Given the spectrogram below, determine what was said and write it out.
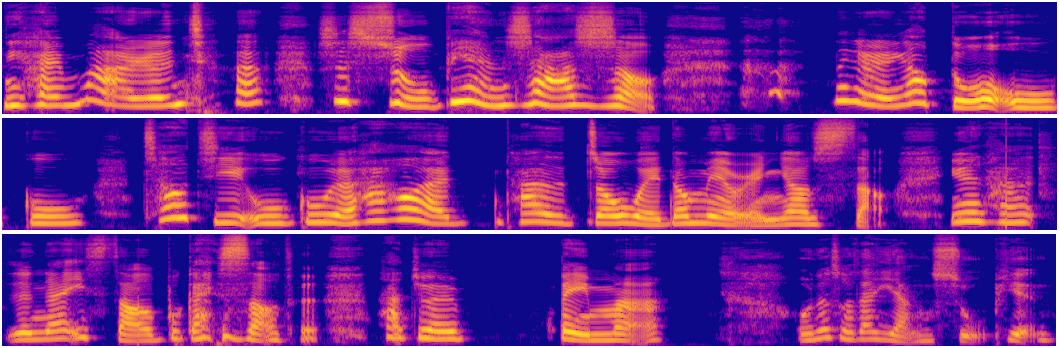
你还骂人家 是薯片杀手，那个人要多无辜，超级无辜的。他后来他的周围都没有人要扫，因为他人家一扫不该 扫的，他就会被骂。我那时候在养薯片，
